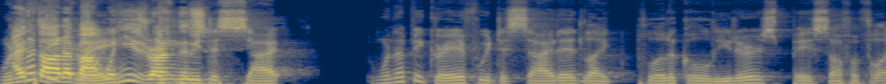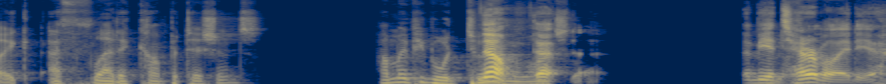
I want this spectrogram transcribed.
Wouldn't I thought about when he's running if we decide. Wouldn't that be great if we decided like political leaders based off of like athletic competitions? How many people would tune No, in and that- watch that? That'd be a terrible idea.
